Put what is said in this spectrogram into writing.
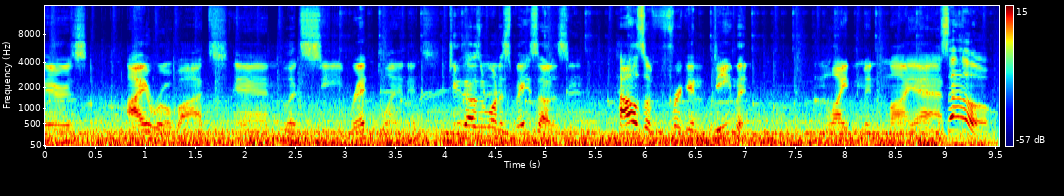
there's iRobot, and let's see, Red Planet, 2001 A Space Odyssey. Hal's a friggin' demon. Enlightenment my ass. So,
